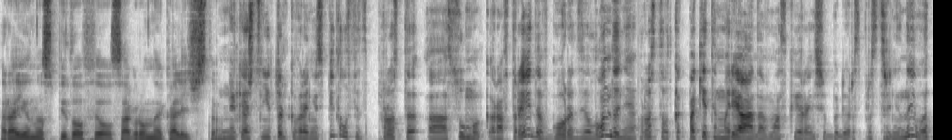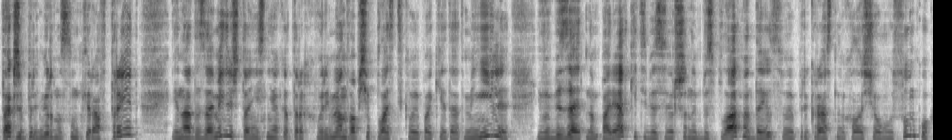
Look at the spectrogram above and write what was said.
района Спитлфилдс огромное количество. Мне кажется, не только в районе Спитлфилдс, просто а, сумок Trade в городе Лондоне, просто вот как пакеты Мариана в Москве раньше были распространены, вот также примерно сумки Trade, и надо заметить, что они с некоторых времен вообще пластиковые пакеты отменили, и в обязательном порядке тебе совершенно бесплатно дают свою прекрасную холощовую сумку,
